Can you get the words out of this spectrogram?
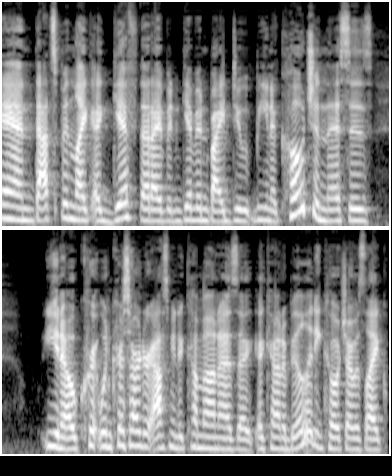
And that's been like a gift that I've been given by do, being a coach in this is you know, when Chris Harder asked me to come on as an accountability coach, I was like,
